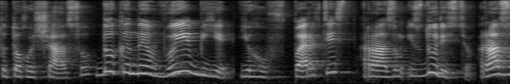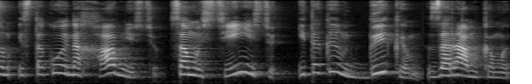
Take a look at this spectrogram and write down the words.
до того часу, доки не виб'є його впертість разом із дурістю, разом із такою нахабністю, самостійністю suite і таким диким за рамками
